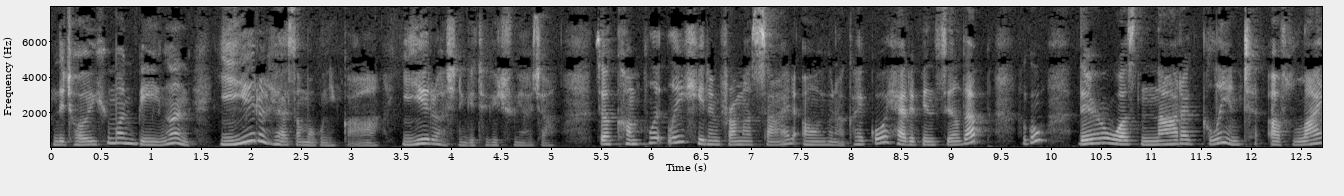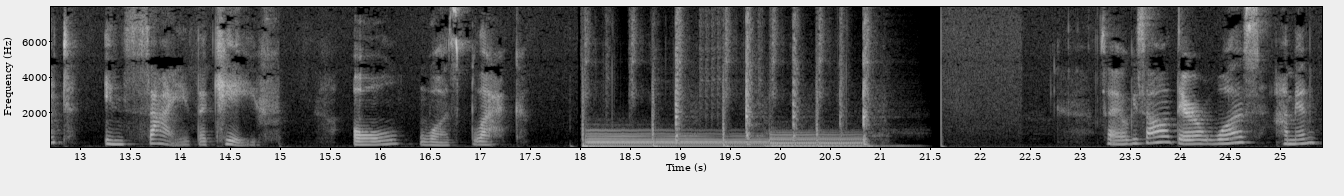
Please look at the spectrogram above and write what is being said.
근데 저희 휴먼 비잉은 이해를 해야 써먹으니까 이해를 하시는 게 되게 중요하죠. So completely hidden from outside. 어, 이건 아까 했고 had been sealed up 하고 there was not a glint of light inside the cave. All was black. 자, 여기서 there was 하면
